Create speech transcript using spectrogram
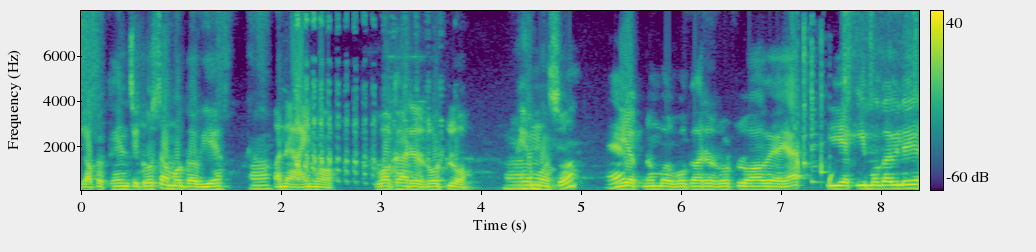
જો આપણે ફેન્સી ઢોસા મગાવીએ અને આઈનો વઘારે રોટલો ફેમસ હો. એક નંબર વઘારે રોટલો આવે યાર. ઈ એક ઈ મગાવી લઈએ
